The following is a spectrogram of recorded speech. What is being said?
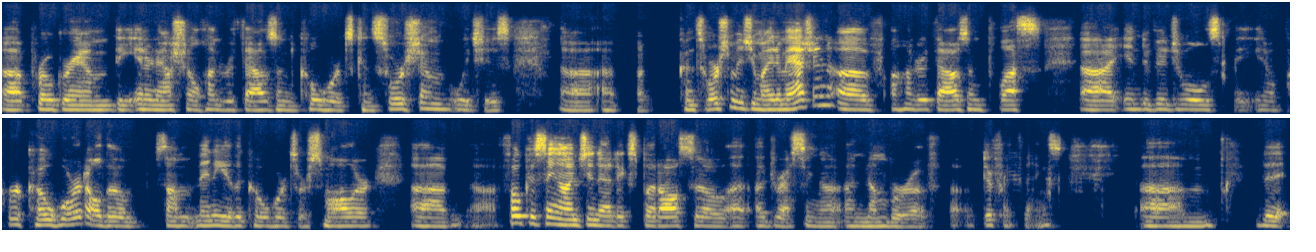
uh, program, the International 100,000 Cohorts Consortium, which is uh, a, a consortium, as you might imagine, of 100,000 plus uh, individuals, you know, per cohort, although some, many of the cohorts are smaller, uh, uh, focusing on genetics, but also uh, addressing a, a, number of different things. Um, the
